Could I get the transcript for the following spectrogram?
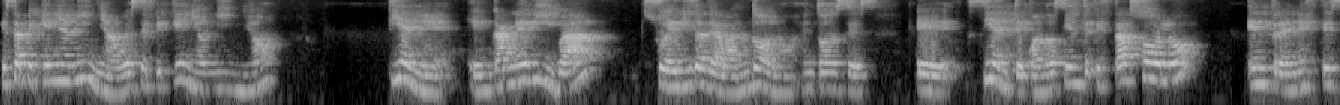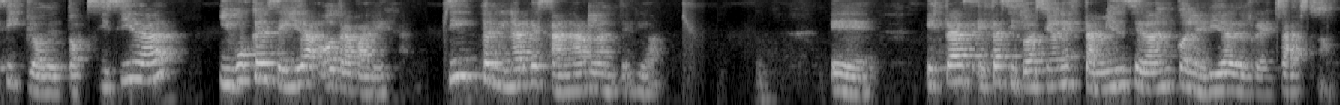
esa pequeña niña o ese pequeño niño tiene en carne viva su herida de abandono. Entonces, eh, siente, cuando siente que está solo, entra en este ciclo de toxicidad y busca enseguida otra pareja, sin terminar de sanar la anterior. Eh, estas, situaciones también se dan con la herida del rechazo.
